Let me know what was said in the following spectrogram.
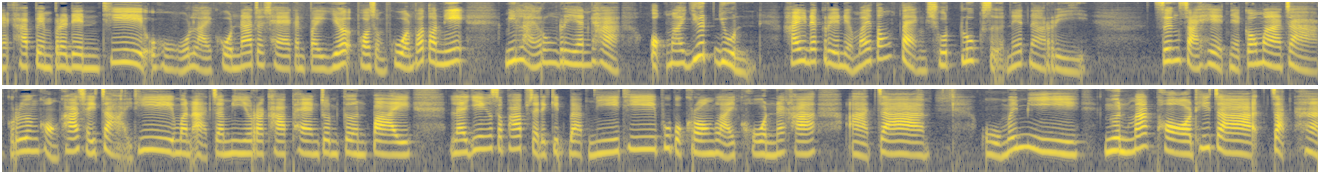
นะคะ เป็นประเด็นที่ โอ้โห หลายคนน่าจะแชร์กันไปเยอะพอสมควร เพราะตอนนี้มีหลายโรงเรียนค่ะ ออกมายืดหยุ่น ให้นักเรียนเนี่ยไม่ต้องแต่งชุดลูกเสือเนตรนารี ซึ่งสาเหตุเนี่ยก็มาจากเรื่องของค่าใช้จ่ายที่มันอาจจะมีราคาแพงจนเกินไป และยิ่งสภาพเศรษฐกิจแบบนี้ที่ผู้ปกครองหลายคนนะคะ อาจจะ โอ้ไม่มีเงินมากพอที่จะจัดหา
